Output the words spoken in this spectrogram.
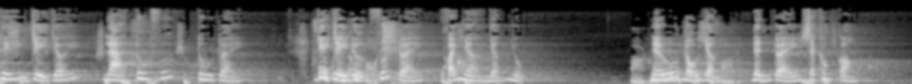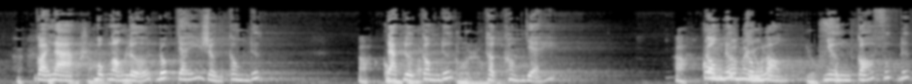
thí trì giới Là tu phước tu tuệ. Duy trì được phước tuệ Phải nhờ nhẫn nhục. Nếu nổi giận Định tuệ sẽ không còn. Gọi là một ngọn lửa đốt cháy rừng công đức Đạt được công đức thật không dễ. Công đức không còn Nhưng có phước đức.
